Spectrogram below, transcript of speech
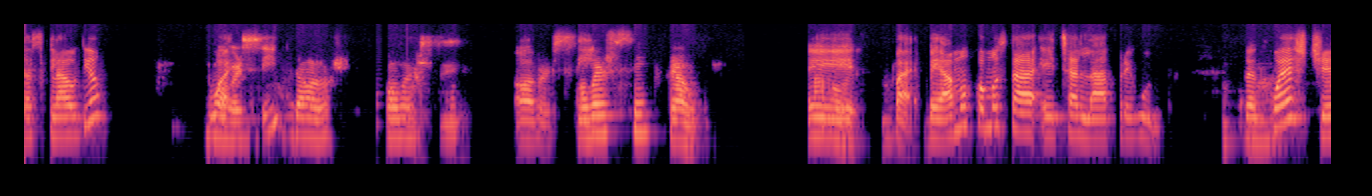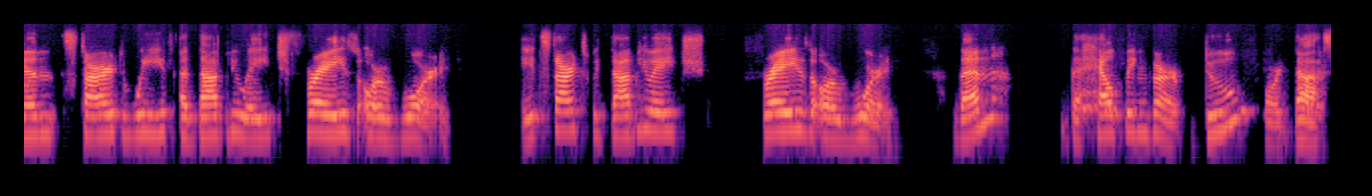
Does Claudio? What? oversee Does. Over. Oversee. Oversee. Oversee Claudio. Eh, va- veamos cómo está hecha la pregunta. The Ah, question starts with a WH phrase or word. It starts with WH phrase or word. Then the helping verb, do or does.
